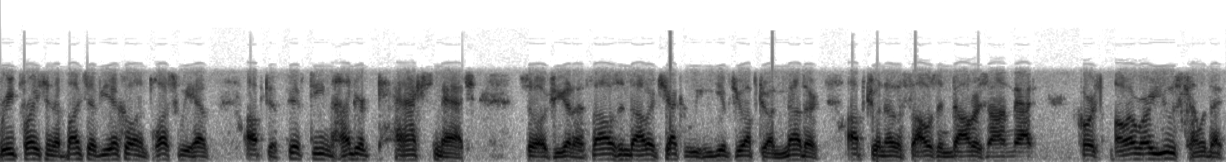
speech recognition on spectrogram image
repricing a bunch of vehicle, and plus we have up to fifteen hundred tax match. So if you got a thousand dollar check, we can give you up to another up to another thousand dollars on that. Of course, all of our used come with that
